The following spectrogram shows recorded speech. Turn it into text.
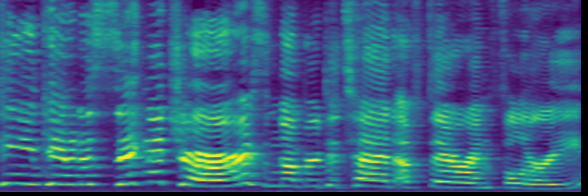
Team Canada signatures, number to 10 of Theoren Fleury.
